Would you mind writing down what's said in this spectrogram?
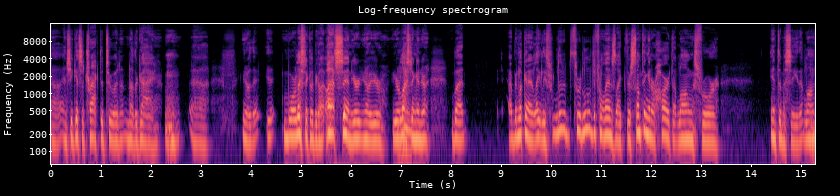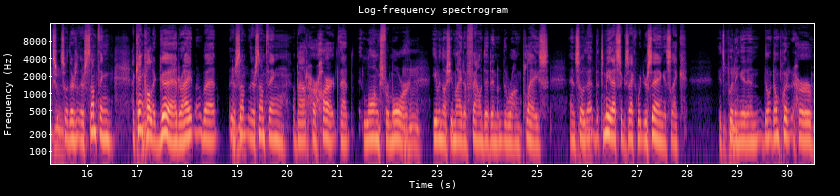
uh, and she gets attracted to another guy. uh, you know, the, it, moralistically, be like, oh, that's sin. You're you know you're you're Mhm. lusting and you're, but I've been looking at it lately through, a little- through a little different lens. Like there's something in her heart that longs for intimacy, that longs. Mhm. So there's there's something I can't Mhm. call it good, right? But there's Mhm. some there's something about her heart that longs for more, Mhm. even though she might have found it in the wrong place. And so that, that to me, that's exactly what you're saying. It's like it's Mhm. putting it in. Don't don't put her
